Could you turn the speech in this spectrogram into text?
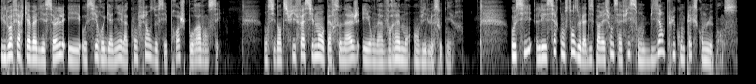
Il doit faire cavalier seul et aussi regagner la confiance de ses proches pour avancer. On s'identifie facilement au personnage et on a vraiment envie de le soutenir. Aussi, les circonstances de la disparition de sa fille sont bien plus complexes qu'on ne le pense.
